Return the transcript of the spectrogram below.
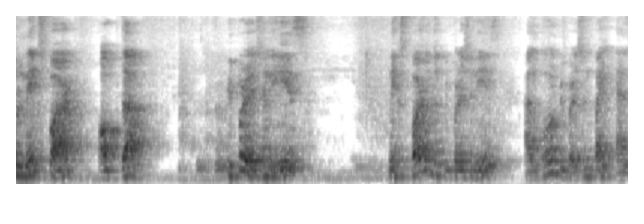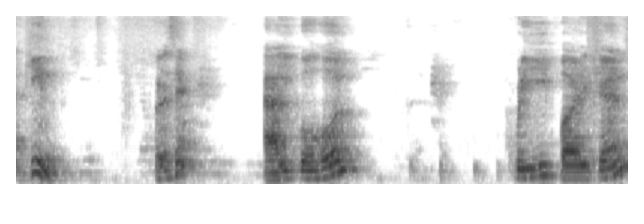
so next part of the preparation is next part of the preparation is alcohol preparation by alkene. What alcohol preparation.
